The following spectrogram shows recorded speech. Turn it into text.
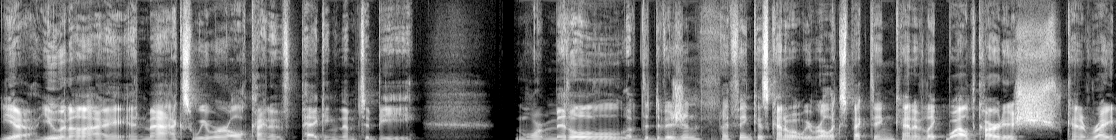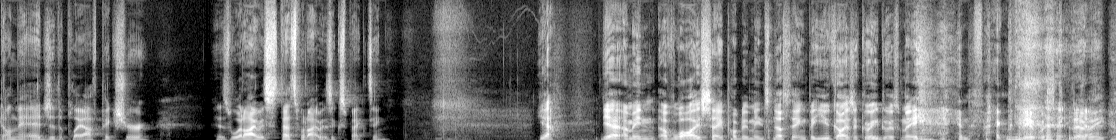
Yeah, you and I and Max, we were all kind of pegging them to be more middle of the division, I think, is kind of what we were all expecting. Kind of like wild cardish, kind of right on the edge of the playoff picture is what I was that's what I was expecting. Yeah. Yeah, I mean, of what I say probably means nothing, but you guys agreed with me in the fact that it was going to yeah. be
